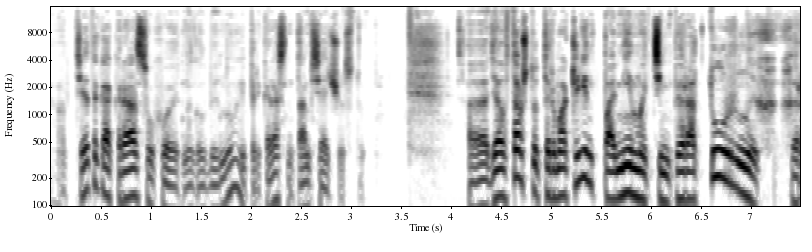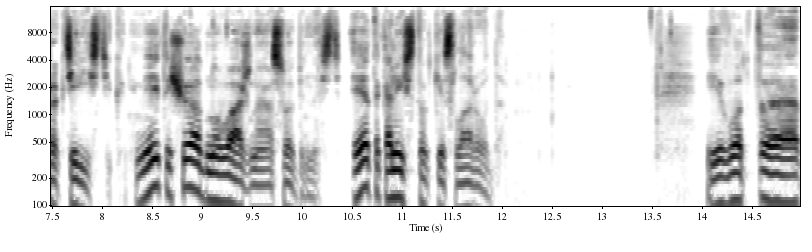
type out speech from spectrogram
Вот те-то как раз уходят на глубину и прекрасно там себя чувствуют. Э, дело в том, что термоклин, помимо температурных характеристик, имеет еще одну важную особенность. Это количество кислорода. И вот э,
